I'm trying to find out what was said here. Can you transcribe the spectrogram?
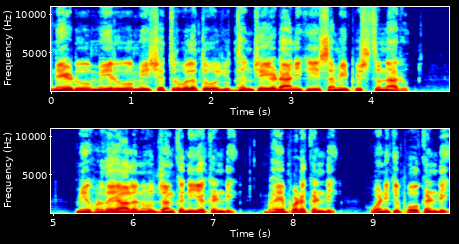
నేడు మీరు మీ శత్రువులతో యుద్ధం చేయడానికి సమీపిస్తున్నారు. మీ హృదయాలను జంకనీయకండి భయపడకండి వణికిపోకండి.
